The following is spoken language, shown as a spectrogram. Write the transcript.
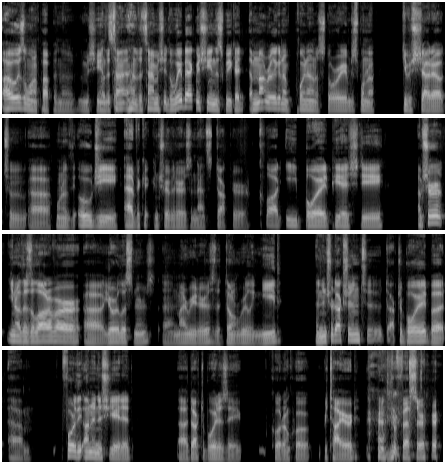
I always want to pop in the, the machine. Let's- the time, the time machine, the Wayback Machine this week. I, I'm not really going to point out a story. I just want to give a shout out to uh, one of the OG advocate contributors, and that's Dr. Claude E. Boyd, PhD. I'm sure you know there's a lot of our uh, your listeners and my readers that don't really need an introduction to Dr. Boyd, but um, for the uninitiated, uh, Dr. Boyd is a quote unquote retired professor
